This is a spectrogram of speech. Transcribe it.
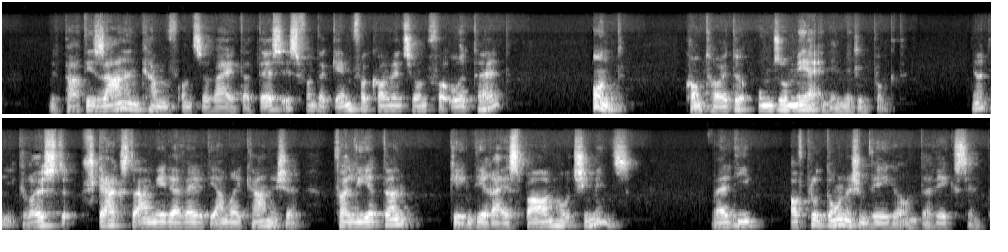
mit Partisanenkampf und so weiter, das ist von der Genfer Konvention verurteilt und kommt heute umso mehr in den Mittelpunkt. Ja, die größte, stärkste Armee der Welt, die amerikanische, verliert dann gegen die Reisbauern Ho Chi Minhs, weil die auf plutonischem Wege unterwegs sind.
